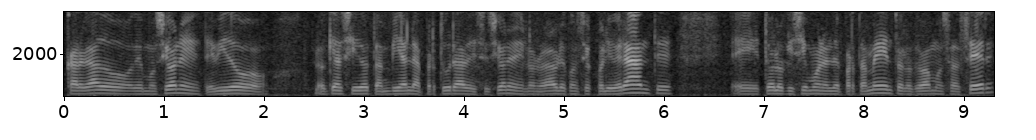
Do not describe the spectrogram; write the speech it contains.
cargado de emociones debido a lo que ha sido también la apertura de sesiones del Honorable Consejo Liberante, eh, todo lo que hicimos en el departamento, lo que vamos a hacer.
